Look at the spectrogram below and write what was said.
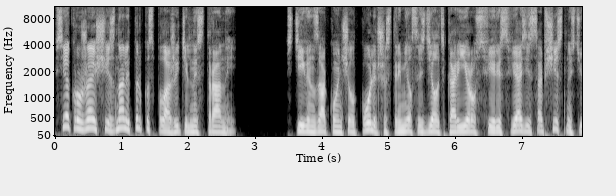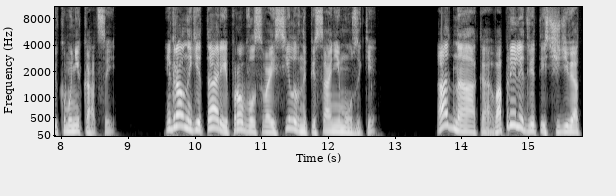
все окружающие знали только с положительной стороны. Стивен закончил колледж и стремился сделать карьеру в сфере связи с общественностью и коммуникаций. Играл на гитаре и пробовал свои силы в написании музыки. Однако, в апреле 2009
